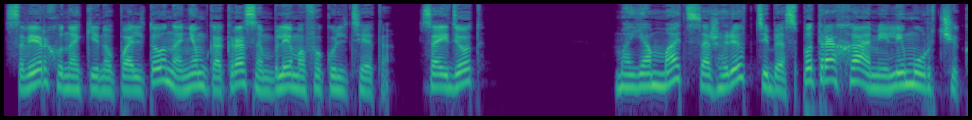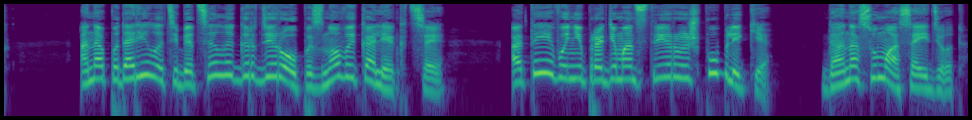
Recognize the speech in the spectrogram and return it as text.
«Сверху накину пальто, на нем как раз эмблема факультета. Сойдет? «Моя мать сожрет тебя с потрохами, лемурчик. Она подарила тебе целый гардероб из новой коллекции, а ты его не продемонстрируешь публике? Да она с ума сойдет.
